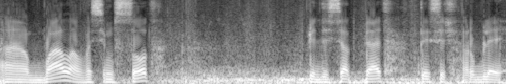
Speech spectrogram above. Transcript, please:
а, балла 800 55 тысяч рублей.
